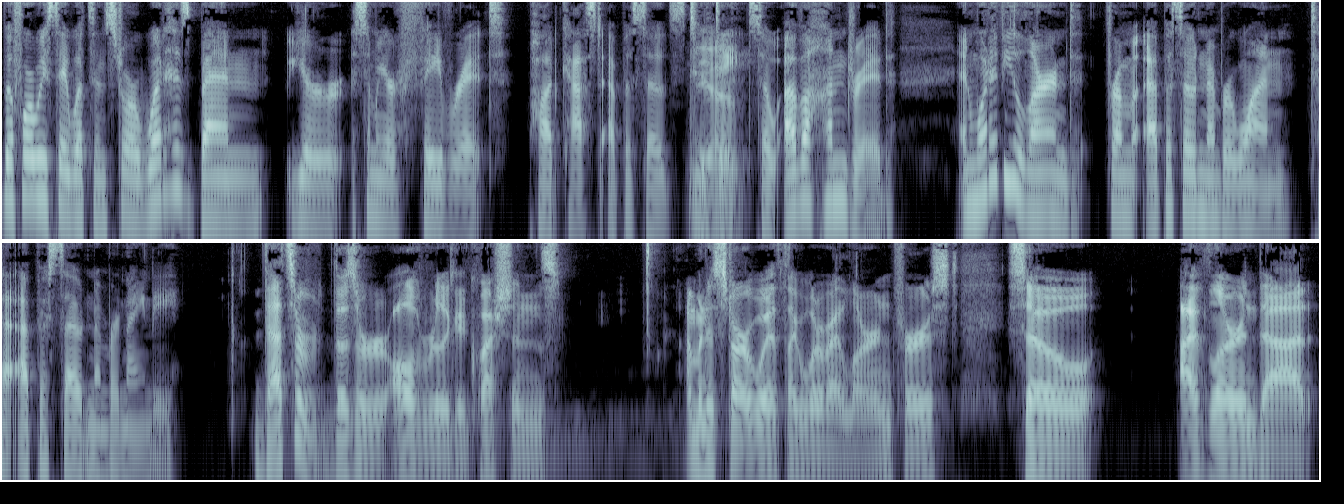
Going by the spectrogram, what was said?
before we say what's in store, what has been your some of your favorite podcast episodes to yeah. date? So of a hundred and what have you learned from episode number one to episode number 90? That's a, those are all really good questions. I'm going to start with like what have I learned first. So I've learned that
